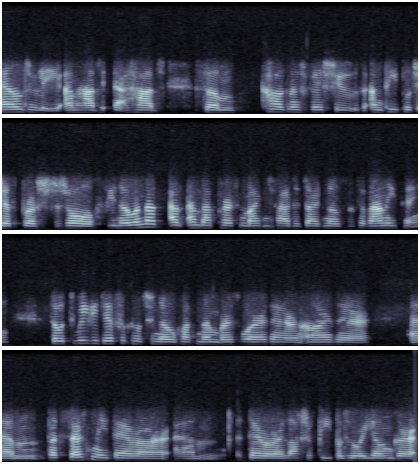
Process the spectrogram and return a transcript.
elderly and had uh, had some cognitive issues, and people just brushed it off, you know, and that and, and that person mightn't have had a diagnosis of anything. So it's really difficult to know what numbers were there and are there. Um, but certainly there are um, there are a lot of people who are younger,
